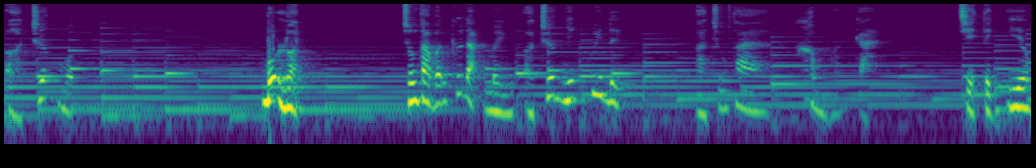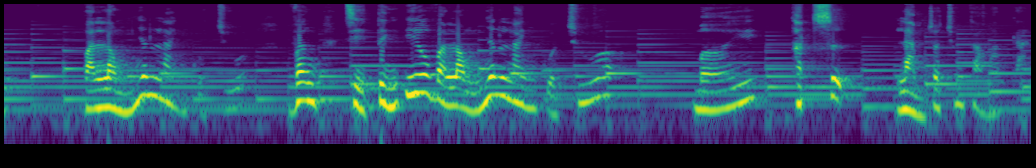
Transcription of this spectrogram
ở trước một bộ luật. Chúng ta vẫn cứ đặt mình ở trước những quy định và chúng ta không hận cải. Chỉ tình yêu và lòng nhân lành của chúa. Vâng chỉ tình yêu và lòng nhân lành của chúa mới thật sự làm cho chúng ta hoàn cải.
